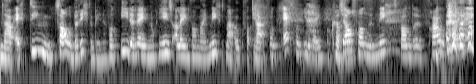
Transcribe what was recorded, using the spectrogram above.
nou echt tientallen berichten binnen van iedereen. Nog niet eens alleen van mijn nicht, maar ook van, nou, van echt van iedereen. Zelfs van de nicht, van de vrouw, van mijn neef.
